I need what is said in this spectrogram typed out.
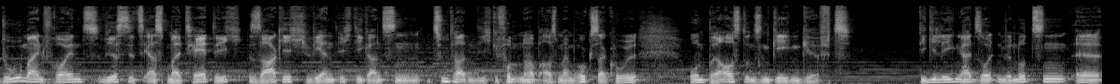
Du, mein Freund, wirst jetzt erstmal tätig, sag ich, während ich die ganzen Zutaten, die ich gefunden habe, aus meinem Rucksack hol und brauchst uns ein Gegengift. Die Gelegenheit sollten wir nutzen. Äh,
